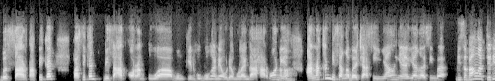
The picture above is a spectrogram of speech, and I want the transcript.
besar tapi kan pasti kan di saat orang tua mungkin hubungannya udah mulai nggak harmonis uh. anak kan bisa ngebaca sinyalnya ya nggak sih mbak bisa banget. Jadi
